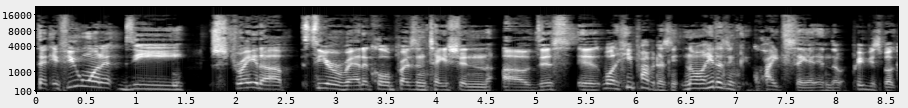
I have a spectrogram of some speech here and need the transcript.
that if you wanted the straight up theoretical presentation of this is well he probably doesn't no he doesn't quite say it in the previous book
